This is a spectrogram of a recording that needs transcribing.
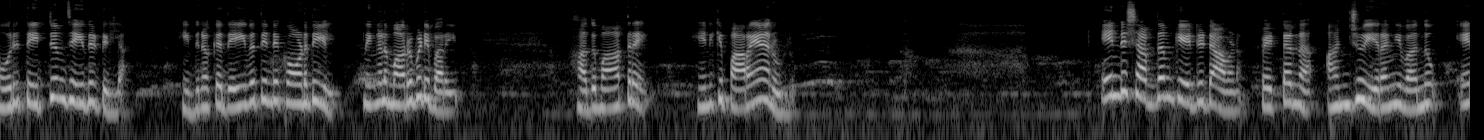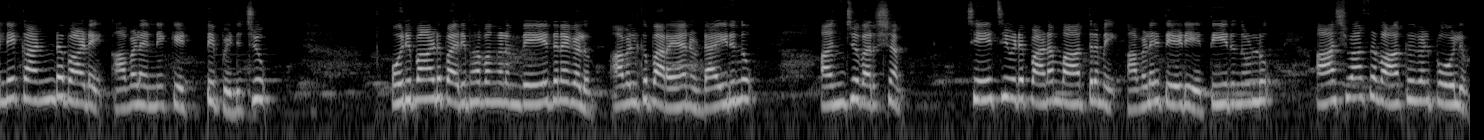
ഒരു തെറ്റും ചെയ്തിട്ടില്ല. ഇതിനൊക്കെ ദൈവത്തിന്റെ കോടതിയിൽ നിങ്ങൾ മറുപടി പറയും. അതുമാത്രമേ എനിക്ക് പറയാനുള്ളൂ. എന്റെ ശബ്ദം കേട്ടിട്ടാവണം. പെട്ടെന്ന് അഞ്ചു ഇറങ്ങി വന്നു. എന്നെ കണ്ടപാടെ അവൾ എന്നെ കെട്ടിപ്പിടിച്ചു. ഒരുപാട് പരിഭവങ്ങളും വേദനകളും അവൾക്ക് പറയാനുണ്ടായിരുന്നു. അഞ്ചു വർഷം ചേച്ചിയുടെ പണം മാത്രമേ അവളെ തേടി എത്തിയിരുന്നുള്ളൂ. ആശ്വാസ വാക്കുകൾ പോലും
